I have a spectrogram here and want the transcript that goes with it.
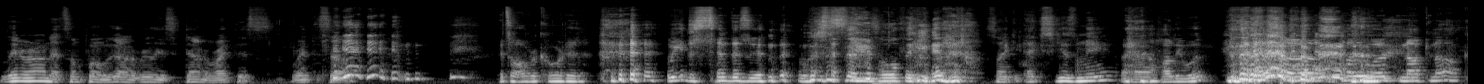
later on at some point we gotta really sit down and write this write this out. it's all recorded. we can just send this in. we'll just send this whole thing in. It's like, excuse me, uh, Hollywood. Uh, Hollywood, knock knock.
